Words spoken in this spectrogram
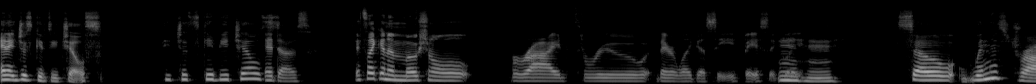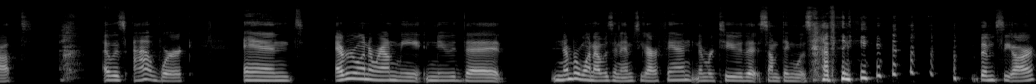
and it just gives you chills. It just gives you chills. It does. It's like an emotional ride through their legacy, basically. hmm So when this dropped, I was at work, and everyone around me knew that number one, I was an MCR fan. Number two, that something was happening with MCR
